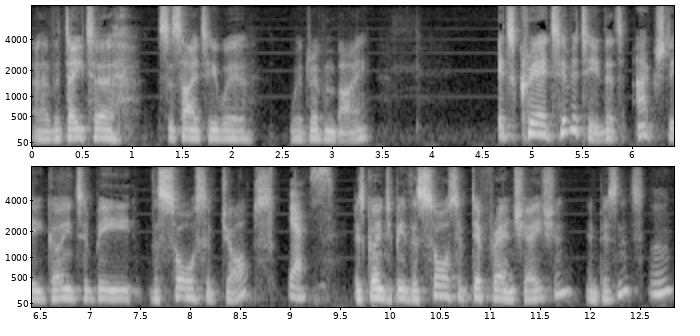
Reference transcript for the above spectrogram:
uh, the data society we're, we're driven by, it's creativity that's actually going to be the source of jobs. Yes is going to be the source of differentiation in business. Mm.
